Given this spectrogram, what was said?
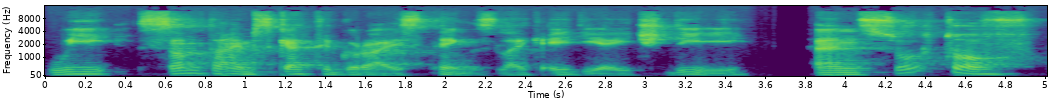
we sometimes categorize things like ADHD and sort of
